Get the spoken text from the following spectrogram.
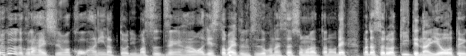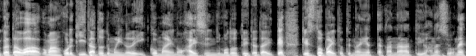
ということで、この配信は後半になっております。前半はゲストバイトについてお話しさせてもらったので、まだそれは聞いてないよという方は、まあ、これ聞いた後でもいいので、一個前の配信に戻っていただいて、ゲストバイトって何やったかなっていう話をね、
